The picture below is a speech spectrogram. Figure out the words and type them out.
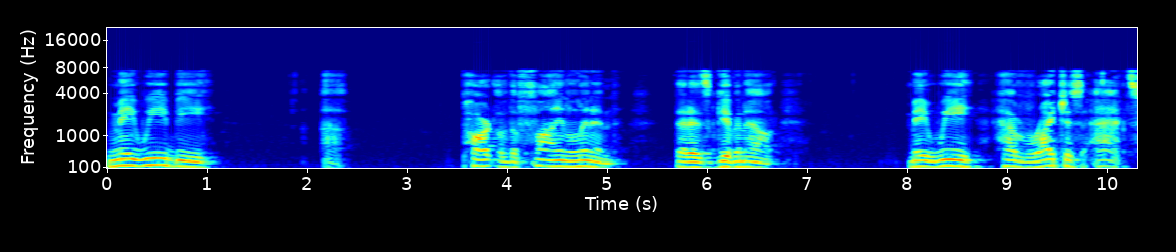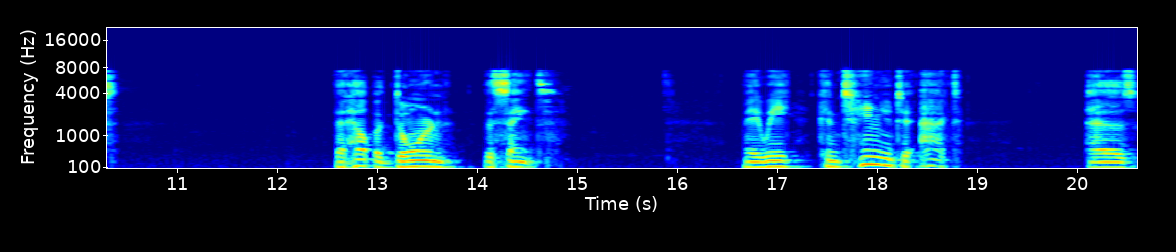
May we be uh, part of the fine linen that is given out. May we have righteous acts that help adorn the saint. May we continue to act as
